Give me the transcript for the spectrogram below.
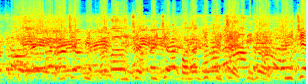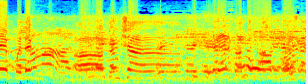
पीछे पीछे पीछे पीछे पलक जी पीछे पीछे पलक। आकांक्षा। मस्त।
